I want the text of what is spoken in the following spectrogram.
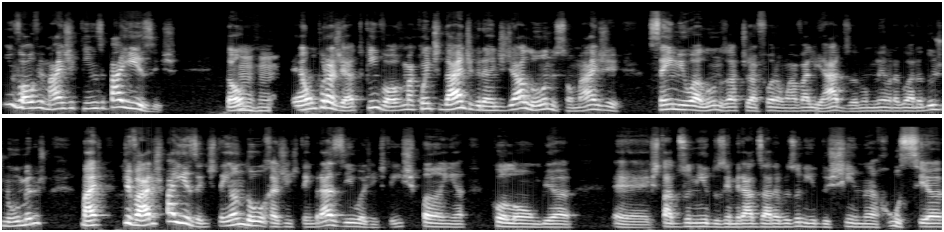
envolve mais de 15 países. Então, uhum. é um projeto que envolve uma quantidade grande de alunos, são mais de 100 mil alunos acho que já foram avaliados, eu não me lembro agora dos números, mas de vários países. A gente tem Andorra, a gente tem Brasil, a gente tem Espanha, Colômbia, é, Estados Unidos, Emirados Árabes Unidos, China, Rússia,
